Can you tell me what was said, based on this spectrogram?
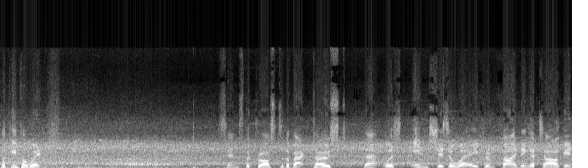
Looking for width. Sends the cross to the back post. That was inches away from finding a target.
